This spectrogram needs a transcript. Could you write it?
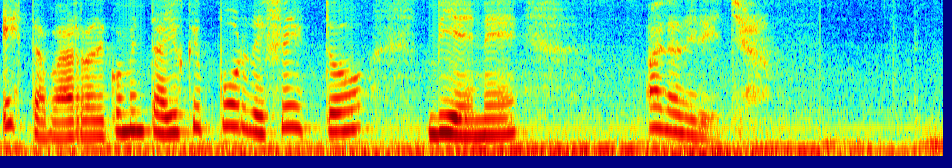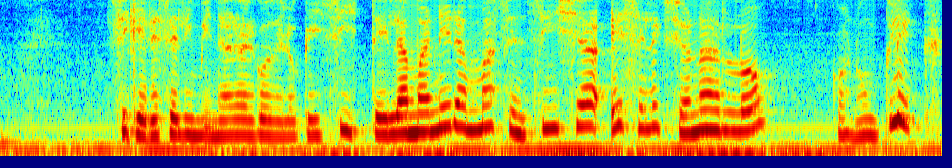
esta barra de comentarios que por defecto viene a la derecha. Si quieres eliminar algo de lo que hiciste, la manera más sencilla es seleccionarlo con un clic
